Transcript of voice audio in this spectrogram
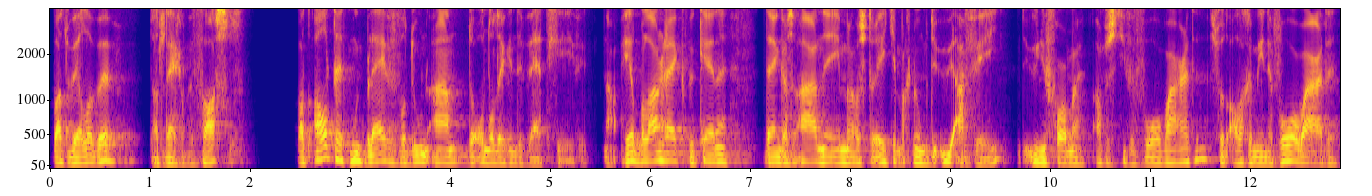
Wat willen we? Dat leggen we vast. Wat altijd moet blijven voldoen aan de onderliggende wetgeving. Nou, heel belangrijk, we kennen, denk als aannemer, als er eentje mag noemen, de UAV, de Uniforme Administratieve Voorwaarden. Een soort algemene voorwaarden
